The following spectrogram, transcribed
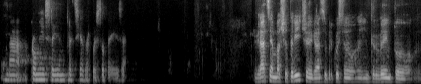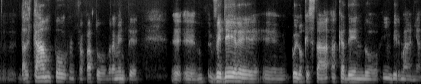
una promessa di democrazia per questo paese. Grazie ambasciatrice, grazie per questo intervento eh, dal campo, ci ha fatto veramente eh, eh, vedere eh, quello che sta accadendo in Birmania.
